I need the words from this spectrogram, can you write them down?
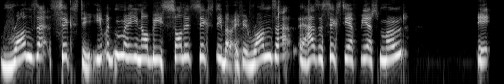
runs at 60, even may not be solid 60, but if it runs at it has a 60 FPS mode, it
